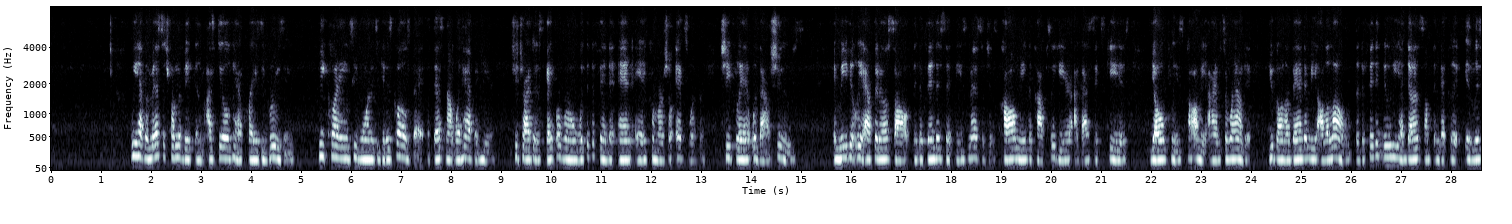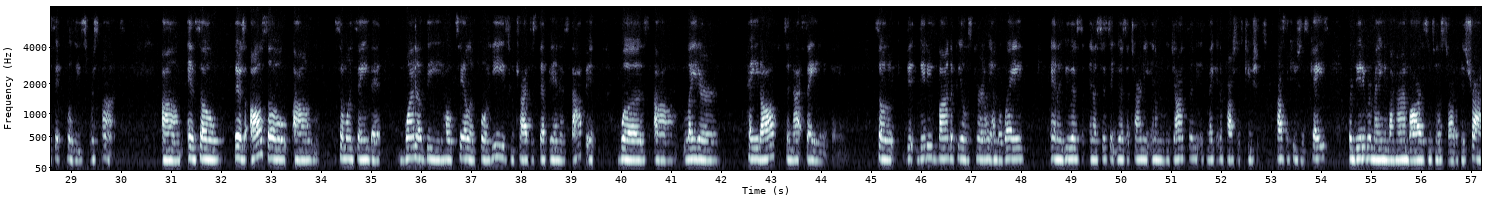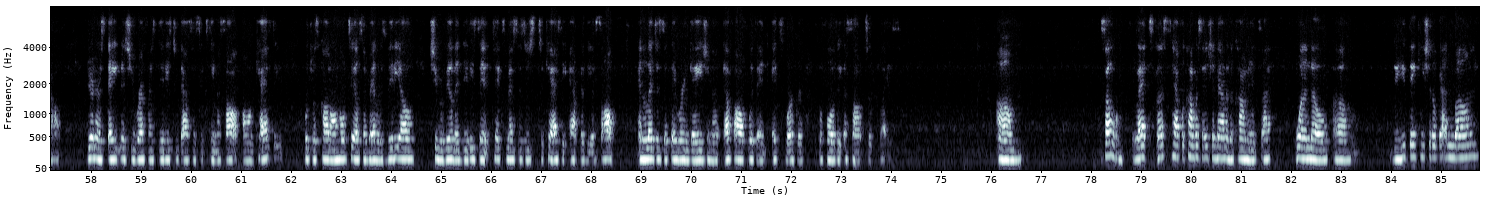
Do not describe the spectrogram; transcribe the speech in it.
We have a message from the victim. I still have crazy bruising. He claims he wanted to get his clothes back, but that's not what happened here. She tried to escape a room with the defendant and a commercial ex worker. She fled without shoes. Immediately after the assault, the defendant sent these messages Call me, the cops are here. I got six kids. Yo, please call me. I am surrounded. You gonna abandon me all alone. The defendant knew he had done something that could elicit police response. Um, and so there's also um, someone saying that one of the hotel employees who tried to step in and stop it was um, later paid off to not say anything. So D- Diddy's bond appeal is currently underway, and a U.S. an assistant U.S. attorney, Emily Johnson, is making the prosecution's prosecution's case for Diddy remaining behind bars until the start of his trial. During her statement, she referenced Diddy's 2016 assault on Cassie, which was caught on hotel surveillance video. She revealed that Diddy sent text messages to Cassie after the assault and alleges that they were engaged in a F off with an ex worker before the assault took place. Um, So let's let's have a conversation down in the comments. I want to know, um, do you think he should have gotten bond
